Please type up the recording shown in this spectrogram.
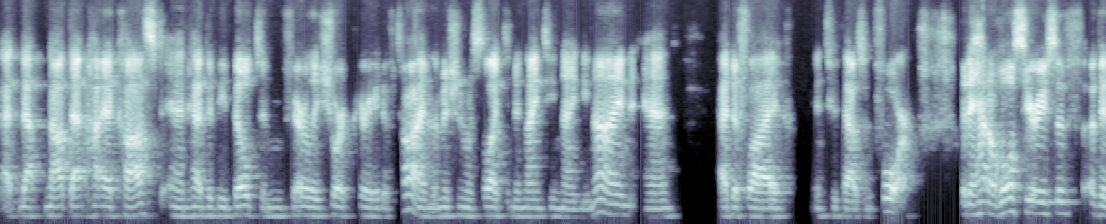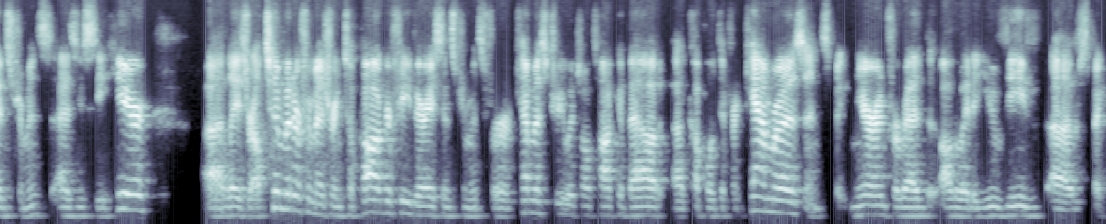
at that, not that high a cost and had to be built in a fairly short period of time. The mission was selected in 1999 and had to fly in 2004. But it had a whole series of, of instruments, as you see here uh, laser altimeter for measuring topography, various instruments for chemistry, which I'll talk about, a couple of different cameras, and near infrared all the way to UV uh, spect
